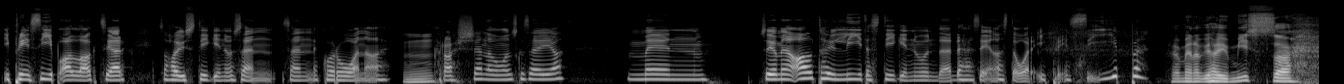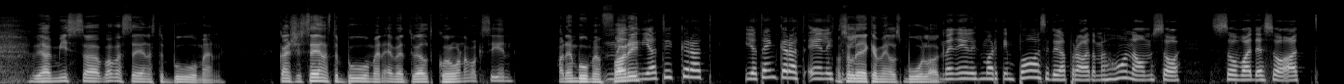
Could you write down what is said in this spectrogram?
i princip alla aktier, så har ju stigit nu sen, sen coronakraschen Mm. eller vad man ska säga. Men så jag menar allt har ju lite stigit nu under det här senaste året i princip. Jag menar, vi har ju missat, vi har missat, vad var senaste boomen? Kanske senaste boomen, eventuellt coronavaccin? Har den boomen Men farit? jag tycker att, jag tänker att enligt Alltså läkemedelsbolag? Men enligt Martin Pasi, då jag pratade med honom, så, så var det så att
